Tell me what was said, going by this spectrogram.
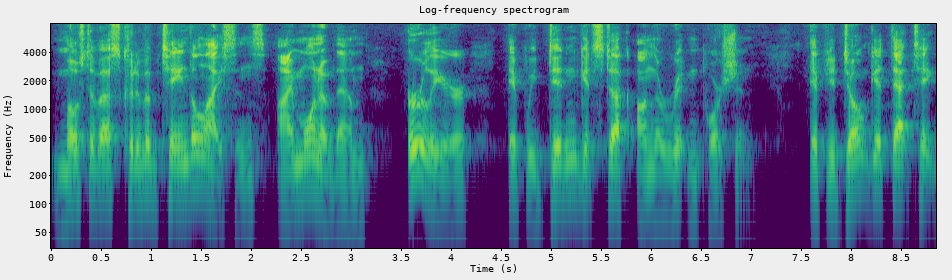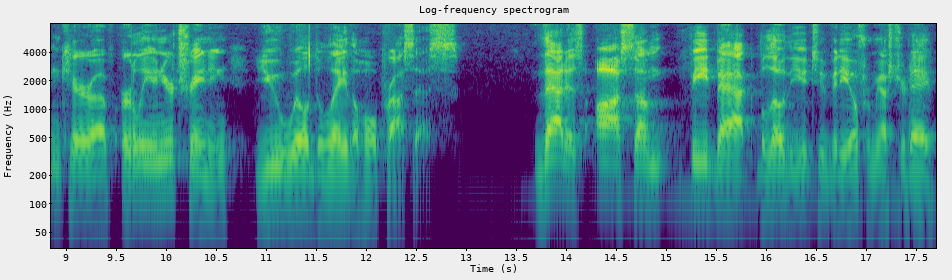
Most of us could have obtained the license, I'm one of them, earlier if we didn't get stuck on the written portion. If you don't get that taken care of early in your training, you will delay the whole process. That is awesome feedback below the YouTube video from yesterday.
